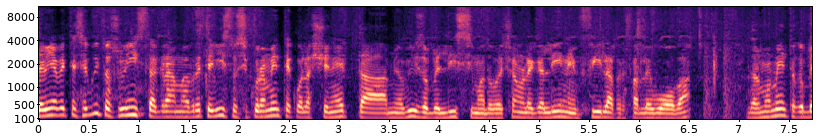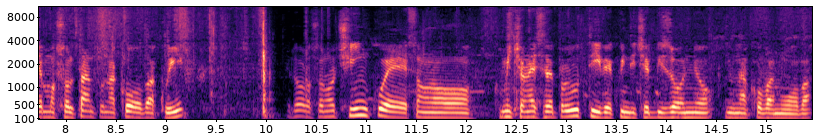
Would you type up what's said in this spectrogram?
Se mi avete seguito su Instagram avrete visto sicuramente quella scenetta a mio avviso bellissima dove c'erano le galline in fila per fare le uova. Dal momento che abbiamo soltanto una cova qui, loro sono 5 sono, cominciano ad essere produttive quindi c'è bisogno di una cova nuova.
